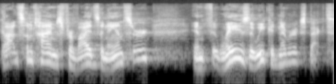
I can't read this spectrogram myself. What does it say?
God sometimes provides an answer in ways that we could never expect.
